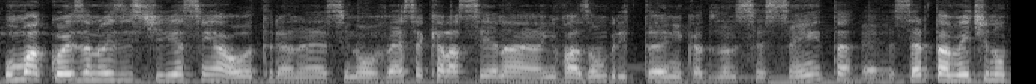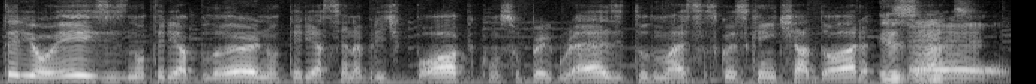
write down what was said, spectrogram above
uma coisa não existiria sem a outra, né? Se não houvesse aquela cena invasão britânica dos anos 60, é, certamente não teria Oasis, não teria Blur, não teria a cena Britpop com Supergrass e tudo mais, essas coisas que a gente adora. Exato. É,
